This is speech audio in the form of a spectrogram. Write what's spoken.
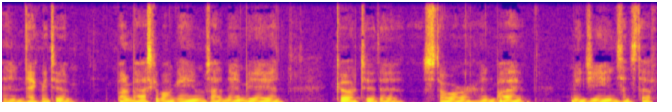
and take me to fun basketball games out in the NBA and go to the store and buy me jeans and stuff.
